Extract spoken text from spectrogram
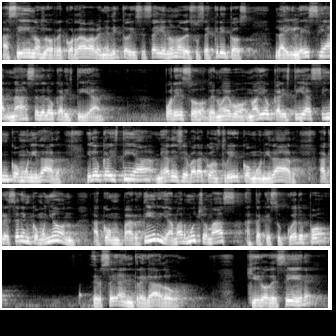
Así nos lo recordaba Benedicto XVI en uno de sus escritos, la iglesia nace de la Eucaristía. Por eso, de nuevo, no hay Eucaristía sin comunidad. Y la Eucaristía me ha de llevar a construir comunidad, a crecer en comunión, a compartir y amar mucho más hasta que su cuerpo sea entregado. Quiero decir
